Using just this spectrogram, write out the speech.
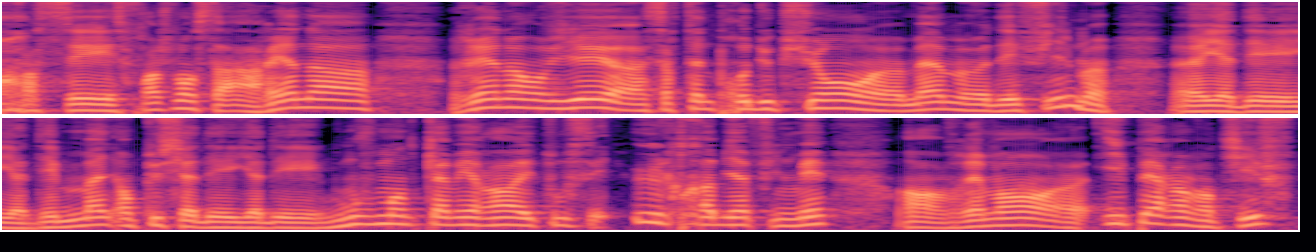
Oh, c'est franchement ça a rien à rien à envier à certaines productions euh, même euh, des films. Euh, il y a des il y a des en plus il y a des il y a des mouvements de caméra et tout c'est ultra bien filmé. Vraiment hyper inventif.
